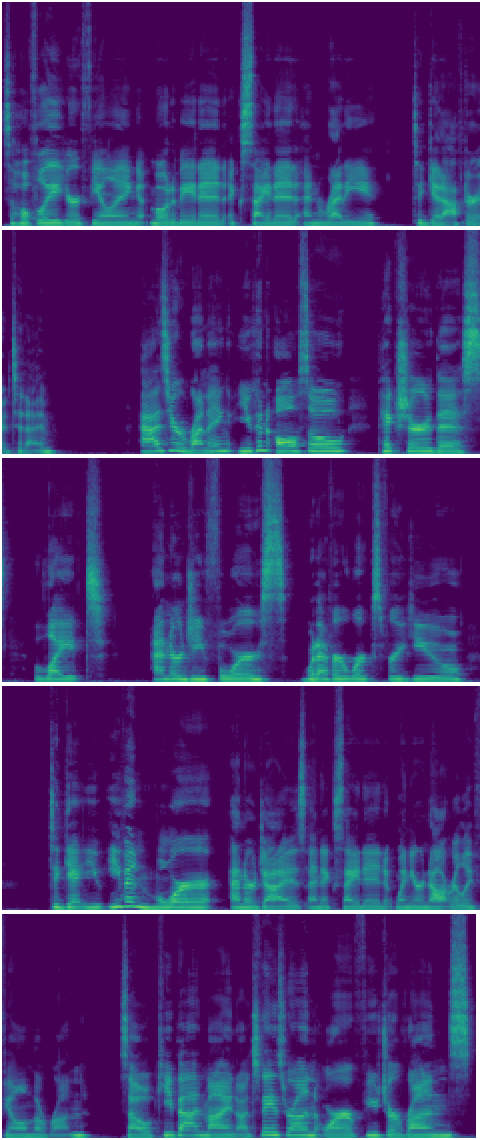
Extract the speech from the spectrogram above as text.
So hopefully you're feeling motivated, excited, and ready to get after it today. As you're running, you can also picture this light energy force, whatever works for you, to get you even more energized and excited when you're not really feeling the run. So keep that in mind on today's run or future runs,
